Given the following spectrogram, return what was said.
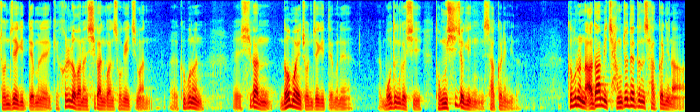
존재이기 때문에 이렇게 흘러가는 시간관 속에 있지만 그분은 시간 너머의 존재이기 때문에 모든 것이 동시적인 사건입니다. 그분은 아담이 창조되던 사건이나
